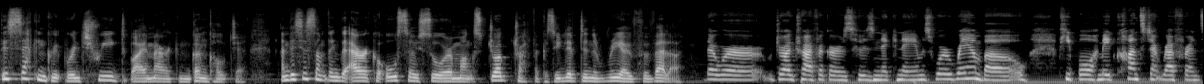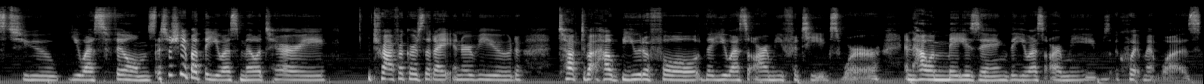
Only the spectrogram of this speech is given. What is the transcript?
This second group were intrigued by American gun culture, and this is something that Erika also saw amongst drug traffickers who lived in the Rio favela. There were drug traffickers whose nicknames were Rambo. People made constant reference to US films, especially about the US military. Traffickers that I interviewed talked about how beautiful the US Army fatigues were and how amazing the US Army's equipment was.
